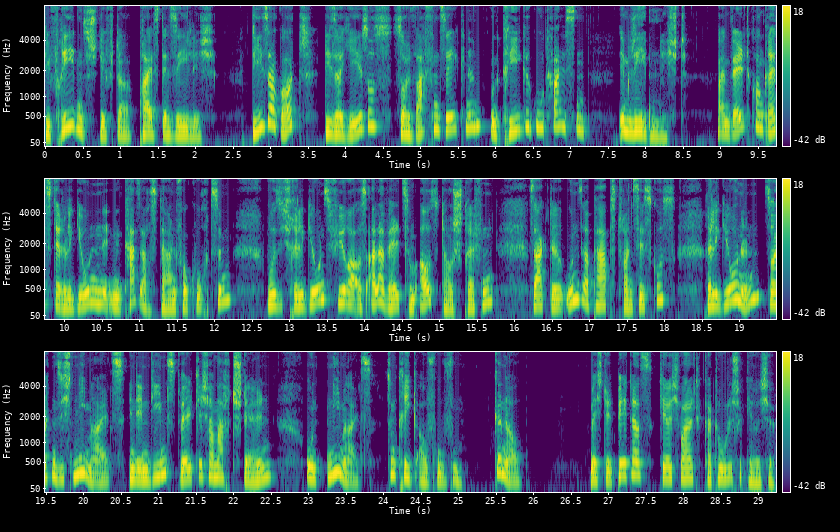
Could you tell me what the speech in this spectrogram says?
Die Friedensstifter preist er selig. Dieser Gott, dieser Jesus soll Waffen segnen und Kriege gutheißen? Im Leben nicht. Beim Weltkongress der Religionen in Kasachstan vor kurzem, wo sich Religionsführer aus aller Welt zum Austausch treffen, sagte unser Papst Franziskus, Religionen sollten sich niemals in den Dienst weltlicher Macht stellen und niemals zum Krieg aufrufen. Genau. Mechthild Peters, Kirchwald, Katholische Kirche.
